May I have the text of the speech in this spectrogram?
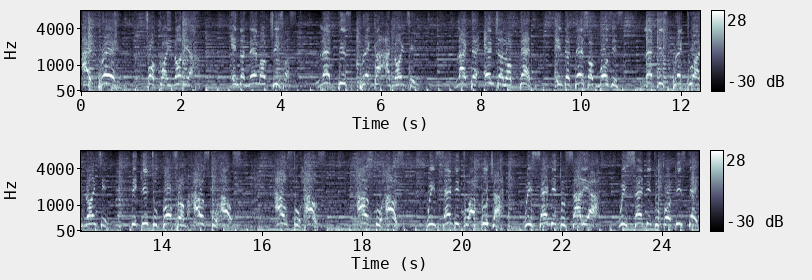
I pray for koinonia in the name of Jesus. Let this breaker anointing, like the angel of death in the days of Moses, let this breakthrough anointing begin to go from house to house, house to house, house to house. We send it to Abuja, we send it to Zaria, we send it to Kogi State,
